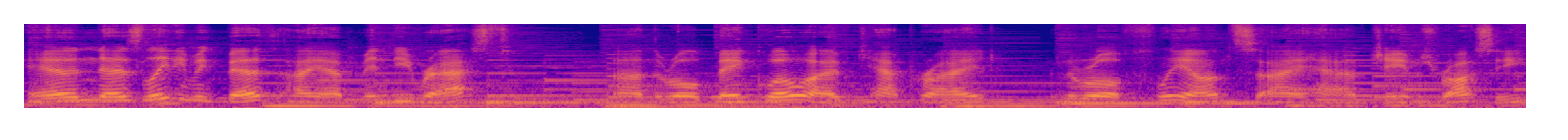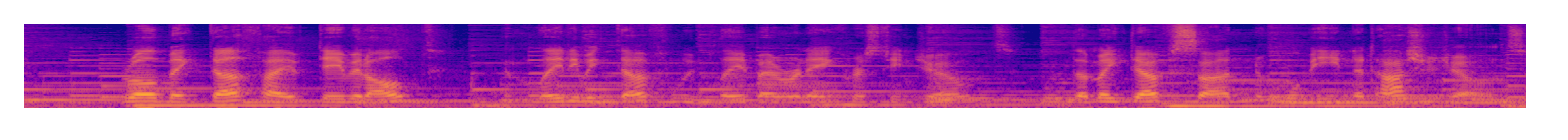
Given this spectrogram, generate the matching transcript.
And as Lady Macbeth, I have Mindy Rast. Uh, in the role of Banquo, I have Cap Ride. In the role of Fleance, I have James Rossi. The role of Macduff, I have David Alt. And Lady Macduff will be played by Renee Christine Jones. The Macduff son will be Natasha Jones.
